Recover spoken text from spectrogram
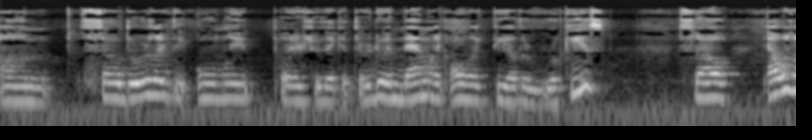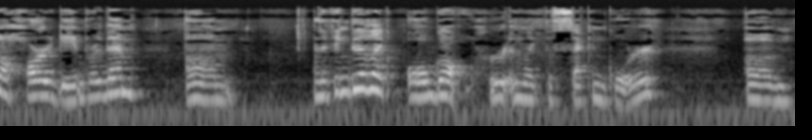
Um, so those are like the only players who they could throw to, and then like all like the other rookies. So that was a hard game for them. Um, and I think they like all got hurt in like the second quarter. Um,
